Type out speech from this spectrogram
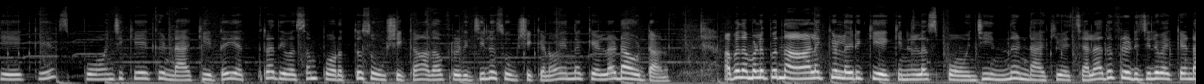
കേക്ക് സ്പോഞ്ച് കേക്ക് ഉണ്ടാക്കിയിട്ട് എത്ര ദിവസം പുറത്ത് സൂക്ഷിക്കാം? അതോ ഫ്രിഡ്ജിൽ സൂക്ഷിക്കണോ? എന്നൊക്കെയുള്ള ഡൗട്ടാണ് അപ്പോൾ നമ്മളിപ്പോൾ നാളേക്കുള്ള ഒരു കേക്കിനുള്ള സ്പോഞ്ച് ഇന്ന് ഉണ്ടാക്കി വെച്ചാൽ അത് ഫ്രിഡ്ജിൽ വെക്കേണ്ട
